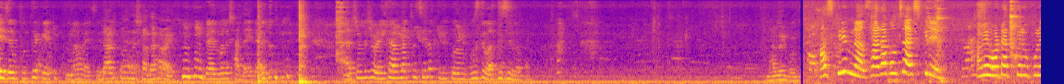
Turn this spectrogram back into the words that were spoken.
এই যে উপর থেকে একটু তুলা হয়েছে ডাল সাদা হয় ডাল বলে সাদাই ডাল আসলে শরীর খারাপ লাগতেছিল কি করব বুঝতে পারতেছিল না আইসক্রিম না, সারা বলছে আইসক্রিম। আমি হঠাৎ করে উপরে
